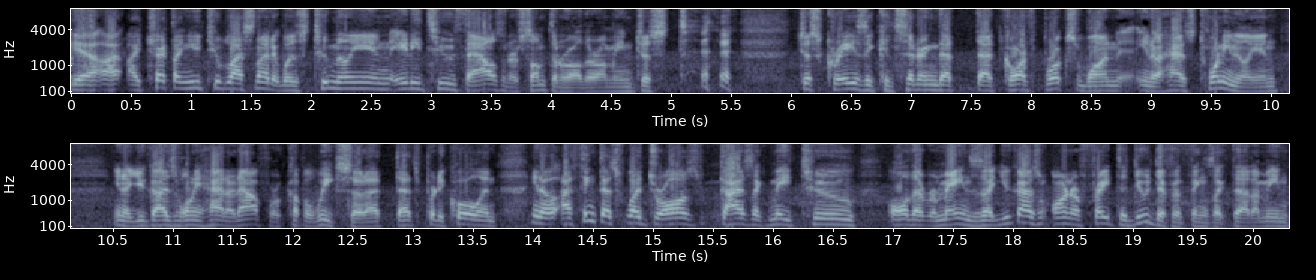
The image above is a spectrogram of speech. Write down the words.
Yeah, I, I checked on YouTube last night. It was two million eighty-two thousand or something or other. I mean, just just crazy considering that that Garth Brooks one, you know, has twenty million. You know, you guys have only had it out for a couple weeks, so that that's pretty cool. And you know, I think that's what draws guys like me to all that remains is that you guys aren't afraid to do different things like that. I mean,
